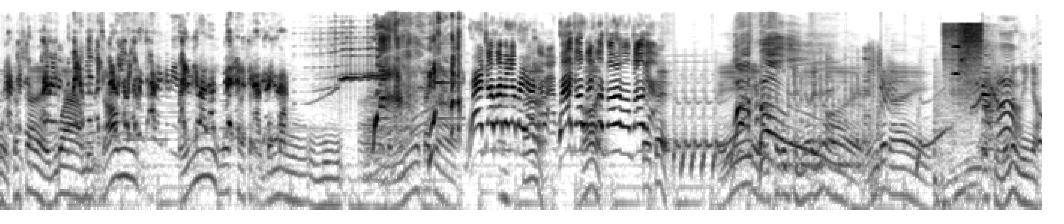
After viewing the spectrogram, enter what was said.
Ui, các xe này qua bụi lắm. Đấy, nó chạy chạy bong ù mù À, nghĩ cách nào? À, rồi, ok, Đấy, xe công trình đã đến rồi. Đến bước đây. Công trình đến làm gì nhở?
